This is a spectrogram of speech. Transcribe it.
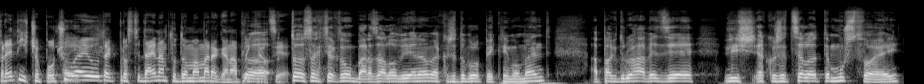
pre tých, čo počúvajú, Aj. tak proste daj nám to do Mamaragan aplikácie. To, to som chcel k tomu Barzalovi jenom, akože to bolo pekný moment. A pak druhá vec je, víš, akože celé to mužstvo, hej,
